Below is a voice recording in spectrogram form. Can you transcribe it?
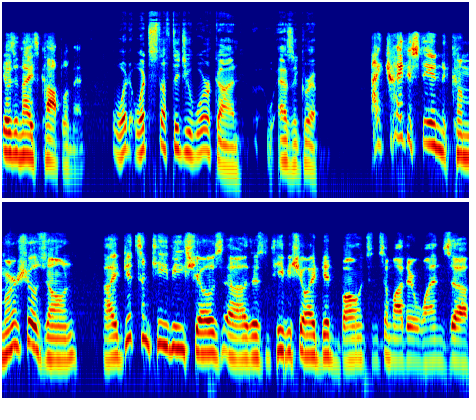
it was a nice compliment. What what stuff did you work on as a grip? I tried to stay in the commercial zone. I did some TV shows. Uh, there's a TV show I did, Bones, and some other ones, uh,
